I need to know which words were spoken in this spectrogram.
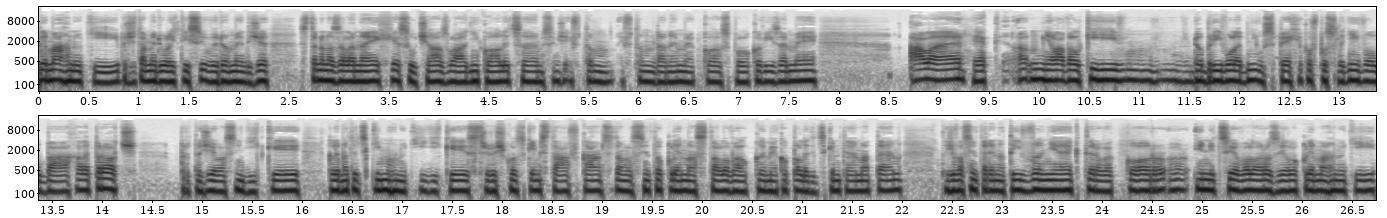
klima hnutí, protože tam je důležité si uvědomit, že strana zelených je součást vládní koalice, myslím, že i v tom, i v tom daném jako spolkový zemi ale jak měla velký dobrý volební úspěch jako v posledních volbách. Ale proč? Protože vlastně díky klimatickým hnutí, díky středoškolským stávkám se tam vlastně to klima stalo velkým jako politickým tématem. Takže vlastně tady na té vlně, kterou jako iniciovalo, rozjelo klima hnutí,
